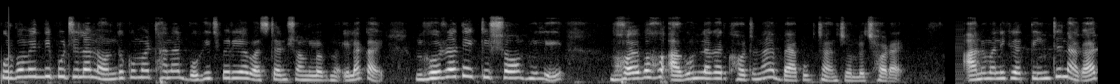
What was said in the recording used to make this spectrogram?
পূর্ব মেদিনীপুর জেলার নন্দকুমার থানার বহিজবেরিয়া বাসস্ট্যান্ড সংলগ্ন এলাকায় ভোররাতে একটি শ মিলে ভয়াবহ আগুন লাগার ঘটনায় ব্যাপক চাঞ্চল্য ছড়ায়। আনুমানিক রাত তিনটে নাগাদ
